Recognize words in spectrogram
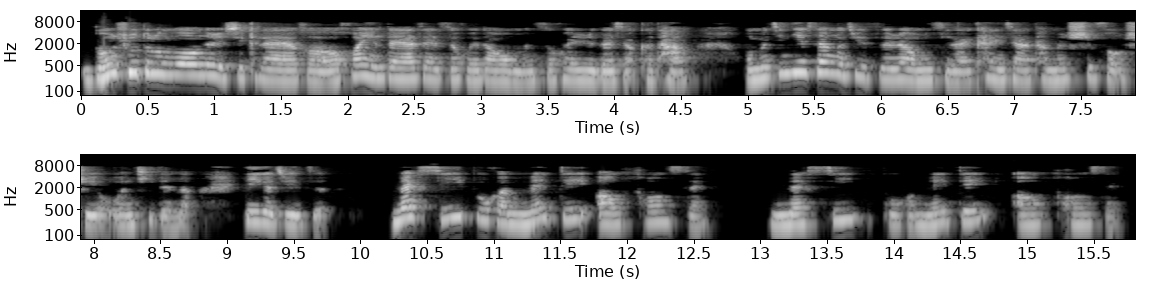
Bonjour tout le monde. 日西克莱和欢迎大家再次回到我们词汇日的小课堂。我们今天三个句子，让我们一起来看一下它们是否是有问题的呢？第一个句子，Merci pour m'aider en français. Merci pour m'aider en français.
